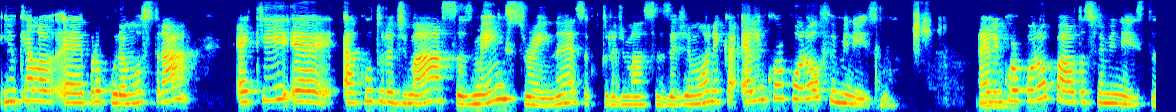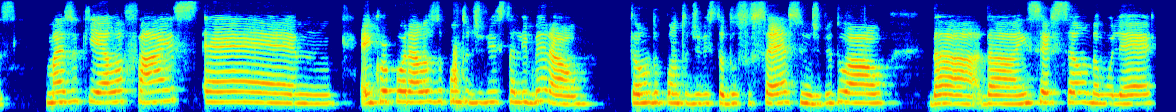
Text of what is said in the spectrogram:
E o que ela é, procura mostrar é que é, a cultura de massas, mainstream, né, essa cultura de massas hegemônica, ela incorporou o feminismo. Ela uhum. incorporou pautas feministas, mas o que ela faz é, é incorporá-las do ponto de vista liberal. Então, do ponto de vista do sucesso individual, da, da inserção da mulher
